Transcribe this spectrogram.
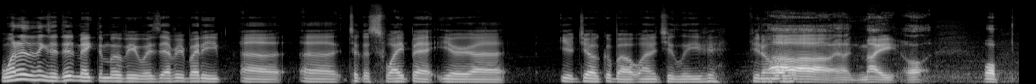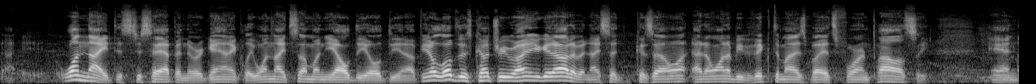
one of the things that didn't make the movie was everybody uh, uh, took a swipe at your uh, your joke about why don't you leave If you don't love Uh, my, uh, well, one night this just happened organically. One night someone yelled the old, you know, if you don't love this country, why don't you get out of it? And I said, because I, want, I don't want to be victimized by its foreign policy. And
